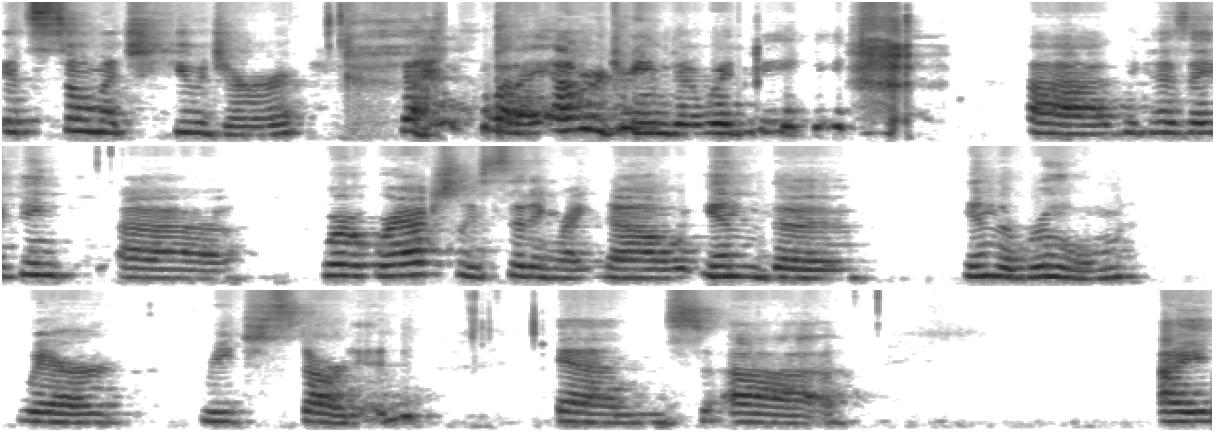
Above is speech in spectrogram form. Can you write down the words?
it's so much huger than what i ever dreamed it would be uh, because I think uh, we're we're actually sitting right now in the in the room where Reach started, and uh, I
